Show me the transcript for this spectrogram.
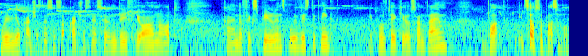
with your consciousness or subconsciousness, and if you are not kind of experience with this technique. It will take you some time, but it's also possible.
